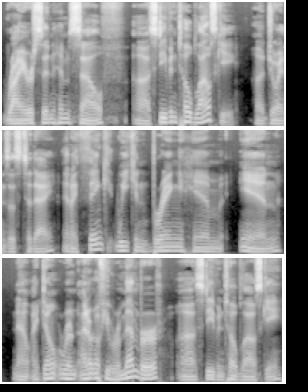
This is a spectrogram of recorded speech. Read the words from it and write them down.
Ryerson himself, uh, Stephen Tobolowsky. Uh, joins us today, and I think we can bring him in now. I don't, re- I don't know if you remember uh, Stephen Tobolowsky,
